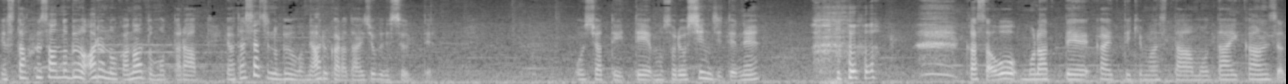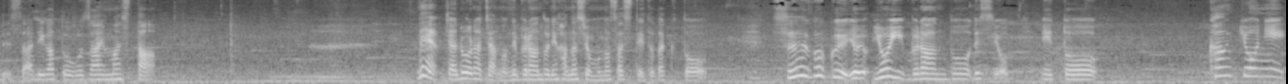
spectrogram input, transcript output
いやスタッフさんの分あるのかなと思ったらいや私たちの分はねあるから大丈夫ですっておっしゃっていてもうそれを信じてね 傘をもらって帰ってきました。もう大感謝です。ありがとうございました。ね、じゃあローラちゃんの、ね、ブランドに話を戻させていただくとすごく良いブランドですよ。えっ、ー、と環境に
